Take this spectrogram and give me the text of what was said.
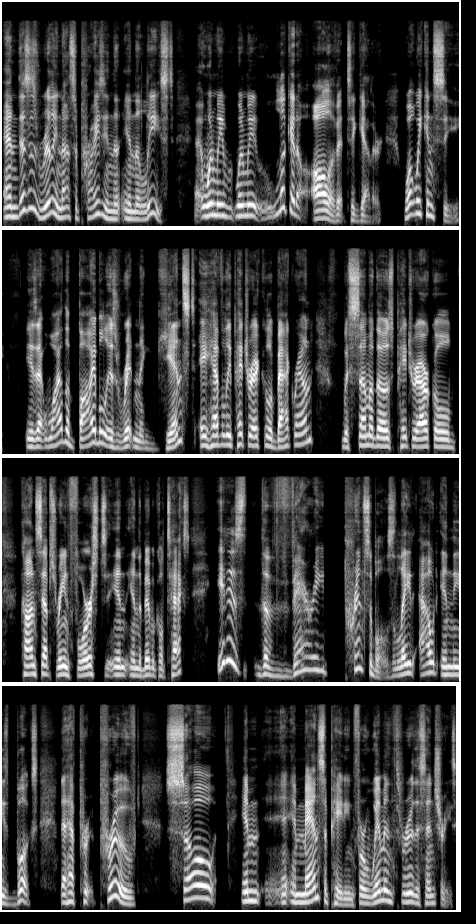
And this is really not surprising in the least. Uh, when we when we look at all of it together, what we can see is that while the Bible is written against a heavily patriarchal background, with some of those patriarchal concepts reinforced in, in the biblical text, it is the very principles laid out in these books that have pr- proved so em- emancipating for women through the centuries.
